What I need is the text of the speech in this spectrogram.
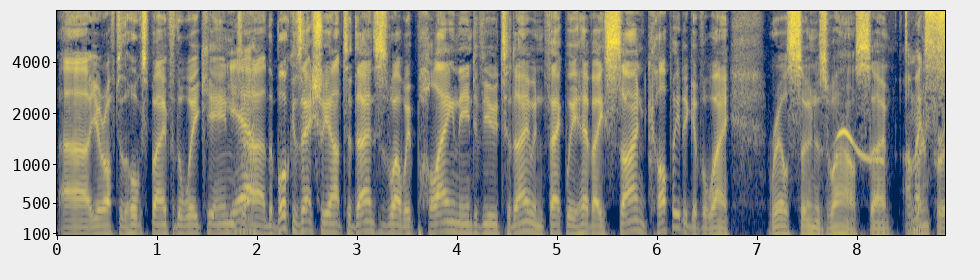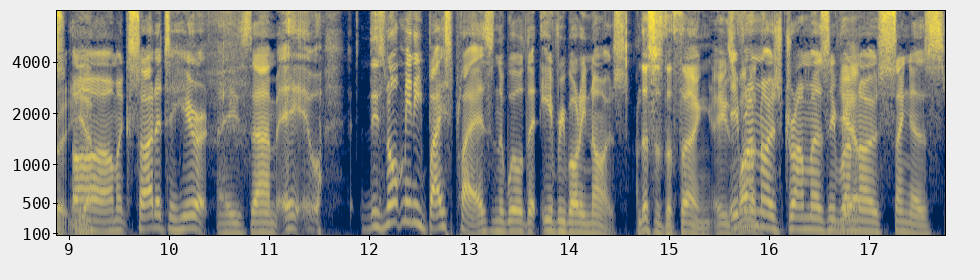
Uh, you're off to the Hawke's Bay for the weekend. Yeah. Uh, the book is actually out today. This is why we're playing the interview today. In fact, we have a signed copy to give away real soon as well. So I'm, in ex- for it. oh, Yeah. I'm excited to hear it. He's um, eh, there's not many bass players in the world that everybody knows. This is the thing. He's everyone one of, knows drummers, everyone Yeah. knows singers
